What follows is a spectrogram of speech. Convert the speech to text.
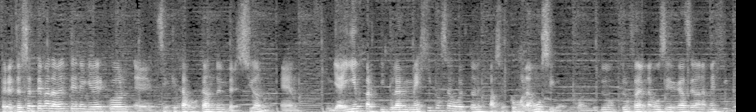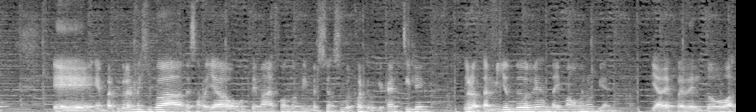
Pero el tercer tema también tiene que ver con eh, si es que estás buscando inversión, eh, y ahí en particular México se ha vuelto el espacio, es como la música. Cuando tú triunfas en la música acá se van a México. en particular México ha desarrollado un tema de fondos de inversión súper fuerte, porque acá en Chile, claro, hasta el millón de dólares andáis más o menos bien ya después del 2 a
